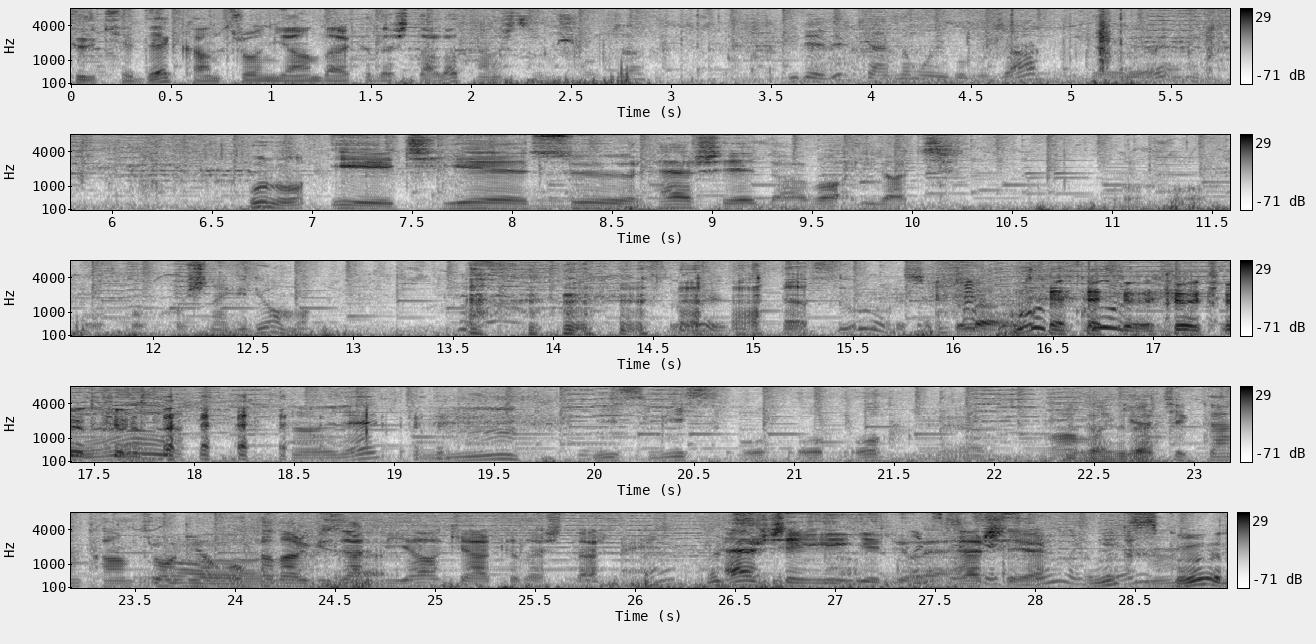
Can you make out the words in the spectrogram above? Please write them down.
Türkiye'de kantron yağını da arkadaşlarla tanıştırmış olacağım. Bir de bir kendim uygulayacağım. Şöyle. Bunu iç, ye, sür, her şeye dava ilaç. Oh, oh, oh, oh. Hoşuna gidiyor mu? Öyle. Hmm, mis mis. Oh oh oh. Vallahi gerçekten kantron yağı o kadar güzel bir yağ ki arkadaşlar. Her şey iyi geliyor ya, her şeye. Looks good.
